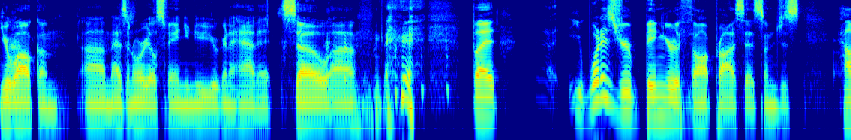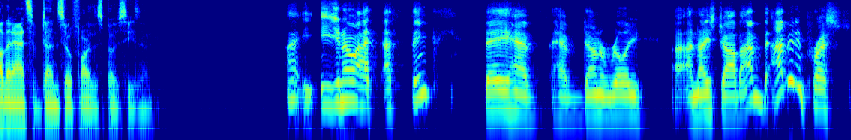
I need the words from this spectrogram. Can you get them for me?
You're welcome. Um, as an Orioles fan, you knew you were going to have it. So, um, but what has your been your thought process on just how the Nats have done so far this postseason? I, you know, I, I think they have have done a really a nice job. I'm, I've been impressed.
